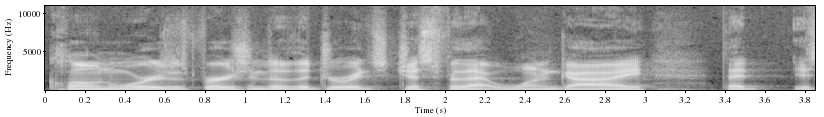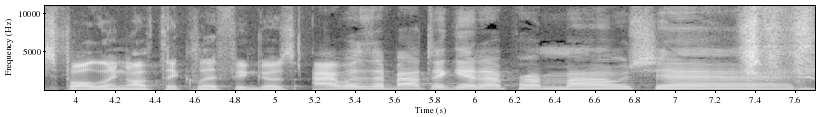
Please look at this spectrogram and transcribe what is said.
Clone Wars versions of the droids just for that one guy that is falling off the cliff and goes, "I was about to get a promotion."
